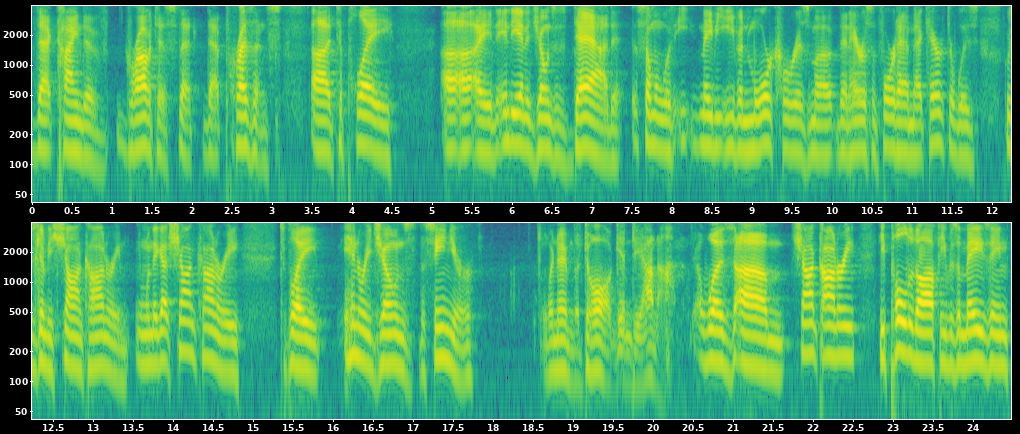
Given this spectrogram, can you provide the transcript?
that kind of gravitas, that that presence uh, to play uh, an Indiana Jones's dad, someone with e- maybe even more charisma than Harrison Ford had, and that character was was going to be Sean Connery. And when they got Sean Connery to play Henry Jones the senior, we named the dog Indiana was um, Sean Connery. He pulled it off. He was amazing.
